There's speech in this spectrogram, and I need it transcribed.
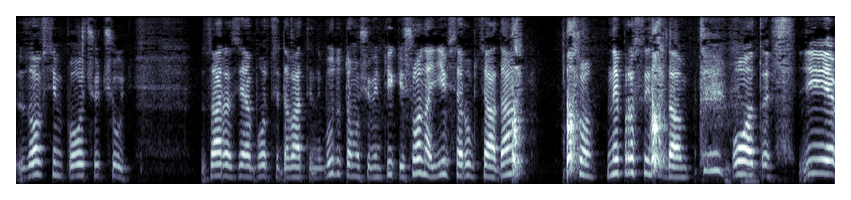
зовсім по чуть-чуть. Зараз я борці давати не буду, тому що він тільки що наївся рубця, да? Що, не проси, не дам. От. І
